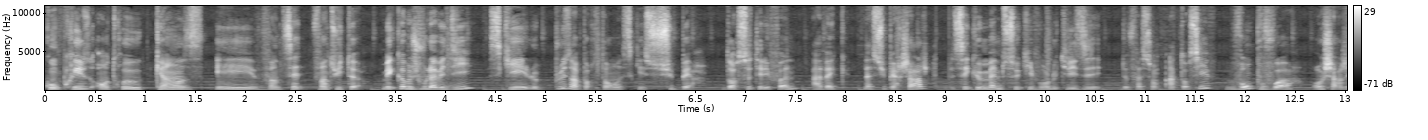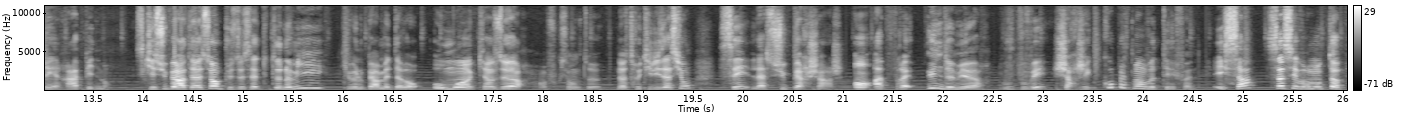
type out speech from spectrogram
comprise entre 15 et 27, 28 heures. Mais comme je vous l'avais dit, ce qui est le plus important, et ce qui est super dans ce téléphone avec la supercharge, c'est que même ceux qui vont l'utiliser de façon intensive vont pouvoir recharger rapidement. Ce qui est super intéressant en plus de cette autonomie, qui va nous permettre d'avoir au moins 15 heures en fonction de notre utilisation, c'est la supercharge. En après une demi-heure, vous pouvez charger complètement votre téléphone. Et ça, ça c'est vraiment top.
